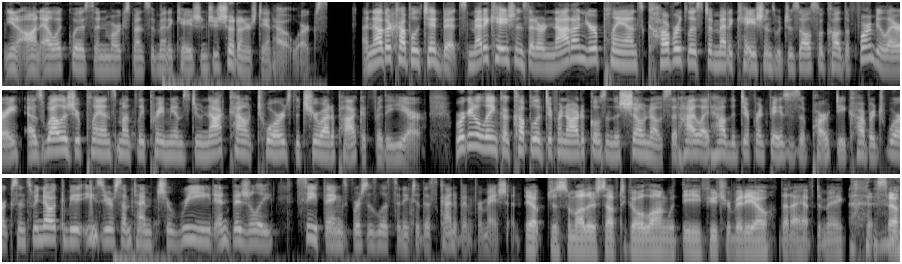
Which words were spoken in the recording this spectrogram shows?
you know on Eliquis and more expensive medications, you should understand how it works. Another couple of tidbits medications that are not on your plan's covered list of medications, which is also called the formulary, as well as your plan's monthly premiums, do not count towards the true out of pocket for the year. We're going to link a couple of different articles in the show notes that highlight how the different phases of Part D coverage work, since we know it can be easier sometimes to read and visually see things versus listening to this kind of information. Yep, just some other stuff to go along with the future video that I have to make. so,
